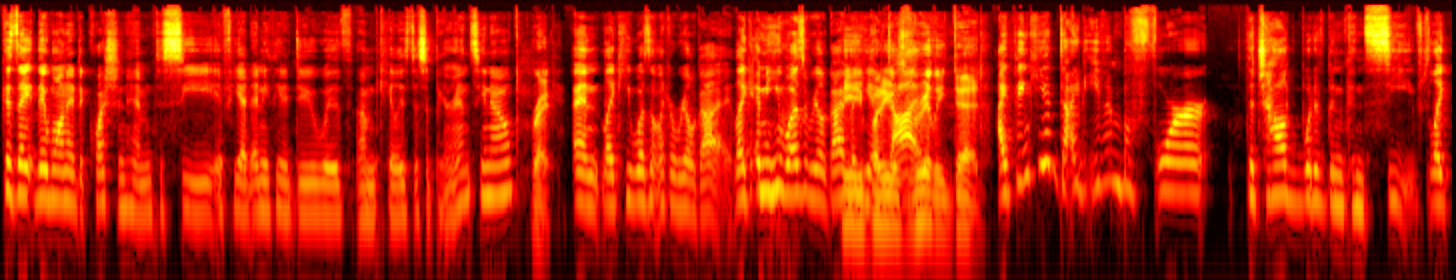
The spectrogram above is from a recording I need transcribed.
because they they wanted to question him to see if he had anything to do with um Caylee's disappearance, you know, Right. and like he wasn't like a real guy. Like I mean, he was a real guy, He, but he, but had he died. was really dead. I think he had died even before the child would have been conceived. Like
